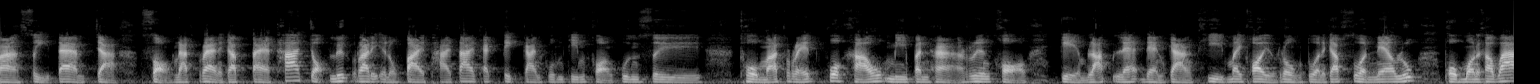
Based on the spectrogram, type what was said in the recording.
มา 4 แต้มจาก 2 นัดแรกนะครับ แต่ถ้าเจาะลึกรายละเอียดลงไปภายใต้แท็กติกการคุมทีมของกุนซือ โทมัสเรสพวกเขามีปัญหาเรื่องของเกมรับและแดนกลางที่ไม่ค่อยลงตัวนะครับ ส่วนแนวลุกผมมองนะครับว่า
